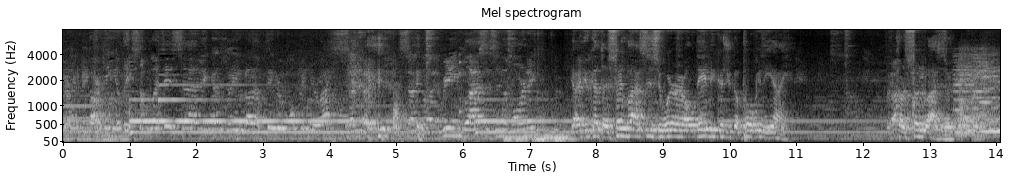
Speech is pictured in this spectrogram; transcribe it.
Darkening. Darking of the sunglasses, uh, because you got a finger pump in your eyes. Sun, reading glasses in the morning. Yeah, you got the sunglasses you wear all day because you got poke in the eye. Because sunglasses are.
